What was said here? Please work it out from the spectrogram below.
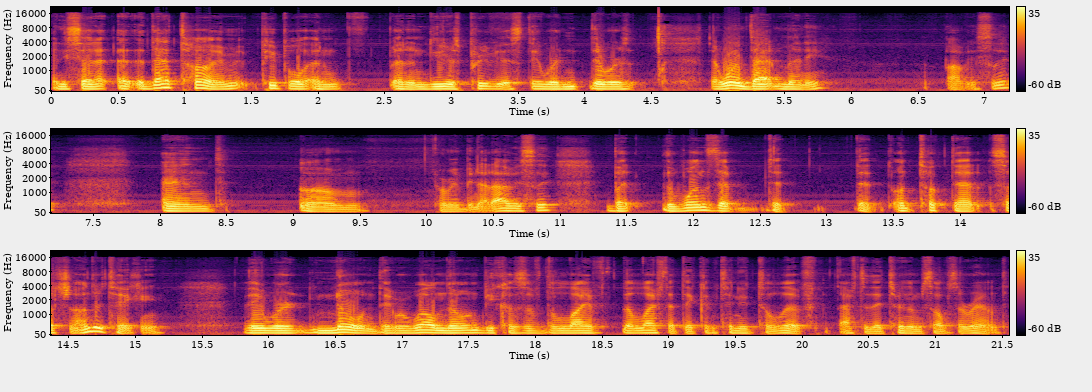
And he said at, at, that time, people and and in years previous, they were there were there weren't that many, obviously, and um, or maybe not obviously, but the ones that that that took that such an undertaking, they were known. They were well known because of the life the life that they continued to live after they turned themselves around.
